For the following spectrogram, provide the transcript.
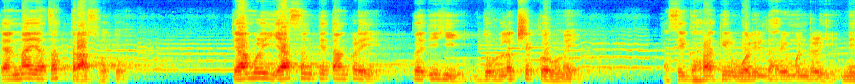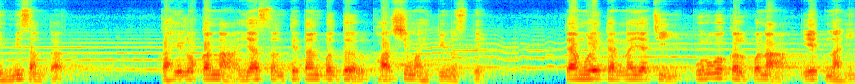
त्यांना याचा त्रास होतो. त्यामुळे या संकेतांकडे कधीही दुर्लक्ष करू नये असे घरातील वडीलधारी मंडळी नेहमी सांगतात. काही लोकांना या संकेतांबद्दल फारशी माहिती नसते. त्यामुळे त्यांना याची पूर्वकल्पना येत नाही.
